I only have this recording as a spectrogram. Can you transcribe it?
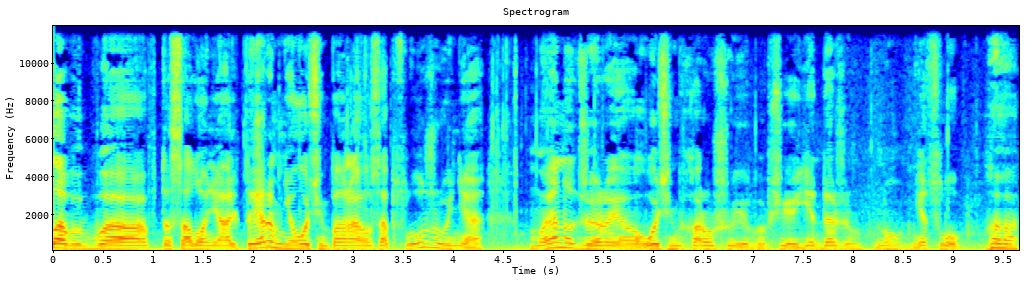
Была в в автосалоне Альтера, мне очень понравилось обслуживание, менеджеры очень хорошие, вообще, я даже, ну, нет слов.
